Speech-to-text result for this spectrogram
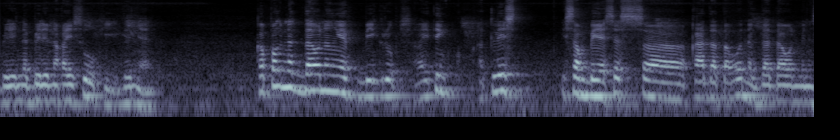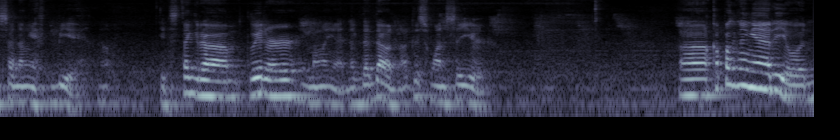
bili na bili na kay Suki, ganyan. Kapag nag-down ng FB groups, I think at least isang beses sa kada taon nagda-down minsan ng FB eh. No? Instagram, Twitter, yung mga yan, nagda-down at least once a year. Ah, kapag nangyari yon,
